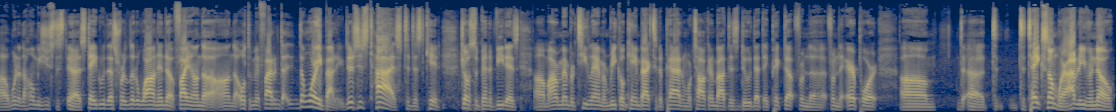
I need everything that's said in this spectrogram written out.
Uh, one of the homies used to uh, stayed with us for a little while and ended up fighting on the on the Ultimate Fighter. Don't worry about it. There's just ties to this kid Joseph Benavidez. Um, I remember T Lamb and Rico came back to the pad and we're talking about this dude that they picked up from the from the airport. Um, uh, to, to take somewhere. I don't even know.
